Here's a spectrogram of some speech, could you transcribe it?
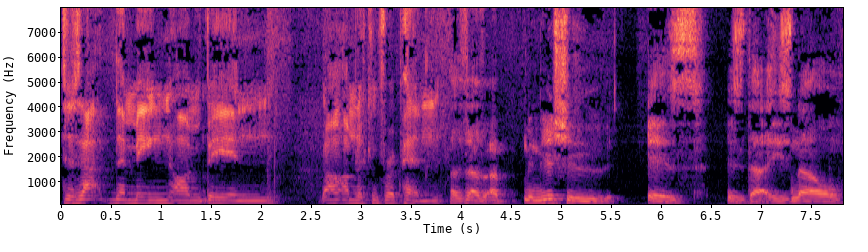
Does that then mean I'm being? I- I'm looking for a pen. I, I, I mean, the issue is is that he's now.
